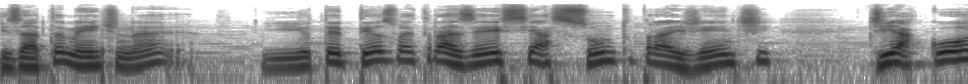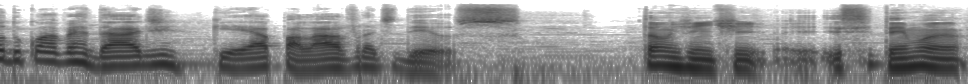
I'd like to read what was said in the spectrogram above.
Exatamente, né? E o Teteus vai trazer esse assunto pra gente de acordo com a verdade, que é a palavra de Deus. Então, gente, esse tema,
